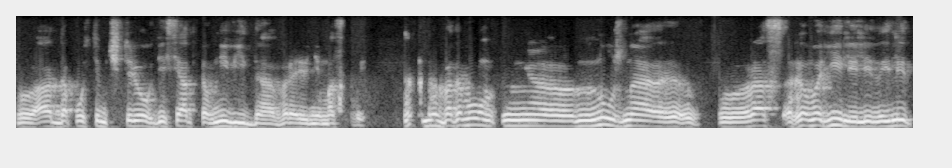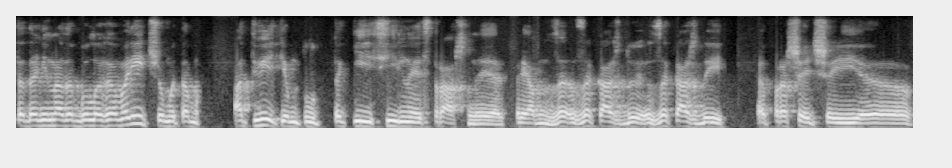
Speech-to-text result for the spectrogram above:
а, допустим, четырех десятков не видно в районе Москвы. Потому э, нужно, э, раз говорили, или, или тогда не надо было говорить, что мы там ответим тут такие сильные, страшные, прям за, за, каждую, за каждый э, прошедший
